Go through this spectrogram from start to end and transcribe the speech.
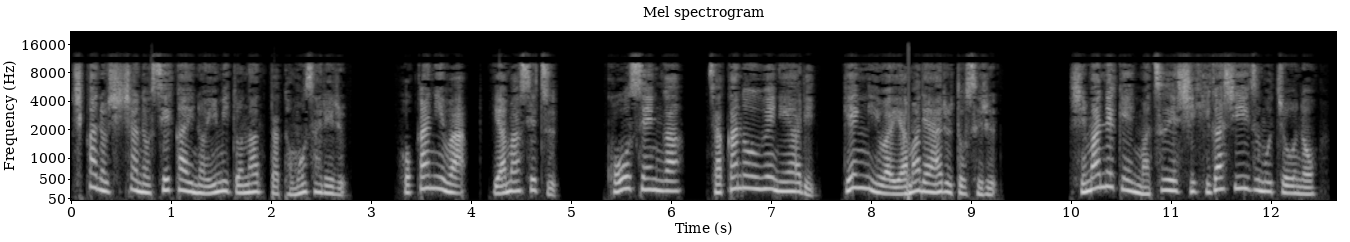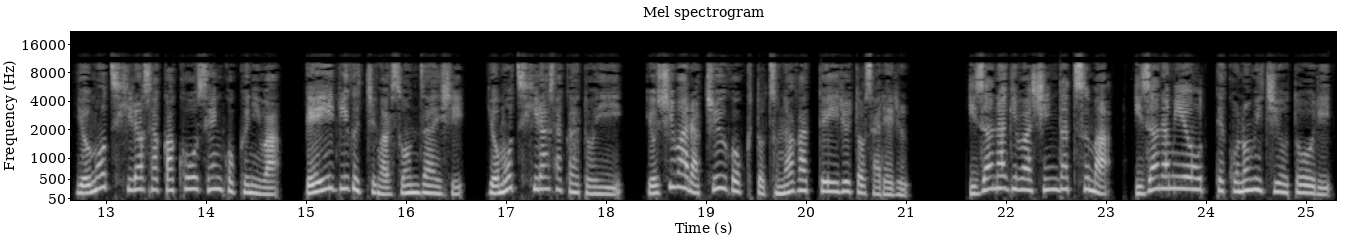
地下の死者の世界の意味となったともされる。他には山説、光線が坂の上にあり、現義は山であるとする。島根県松江市東出雲町のよもつ平坂高専国には、出入り口が存在し、よもつ平坂といい、吉原中国とつながっているとされる。イザナギは死んだ妻、イザナミを追ってこの道を通り、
